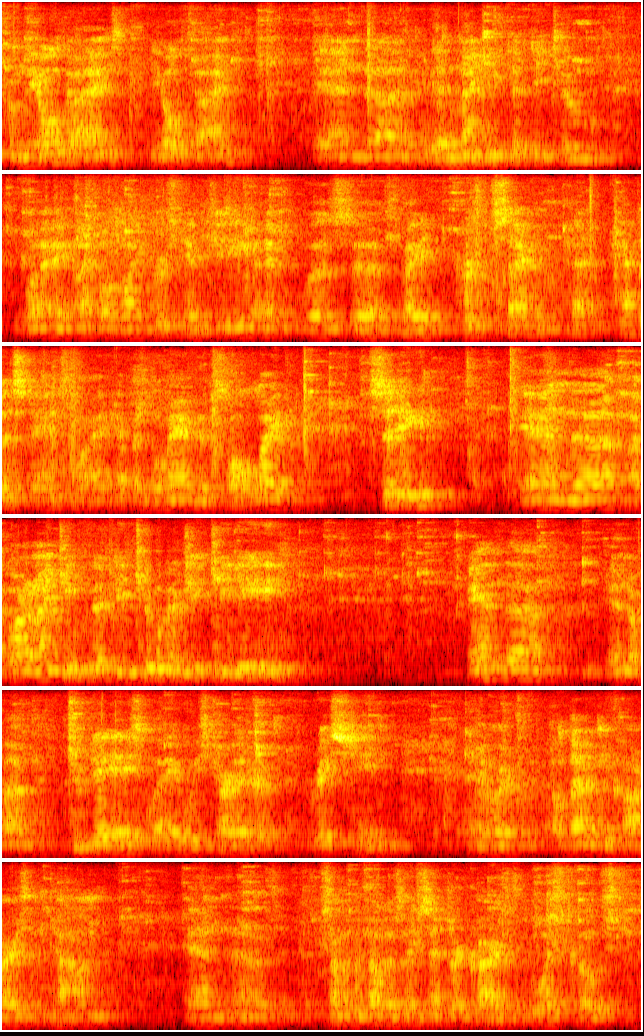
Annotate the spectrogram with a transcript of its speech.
from the old times, the old time, and uh, in 1952, when I, I bought my first MG, and it was uh, by second happenstance, I happened to land in Salt Lake City, and uh, I bought a 1952 MGTD, and uh, in about two days, we started a race team, and there were 11 cars in town, and uh, some of the fellows, they sent their cars to the West Coast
